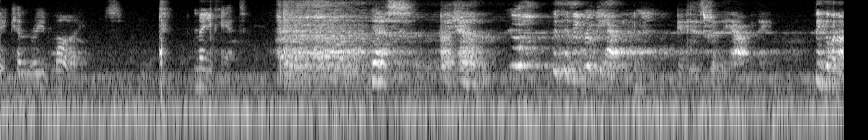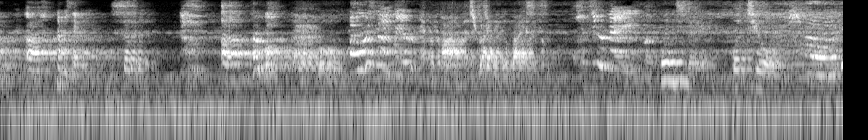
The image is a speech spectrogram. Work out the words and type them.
I can read minds. No, you can't. Yes, I can. No, This isn't really happening. It is really happening. Think of a number. Uh, number seven. Seven. Uh, purple. Purple. My worst nightmare. Hippopotamus riding a bicycle. What's your name? Wednesday. What's yours? I don't want to.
